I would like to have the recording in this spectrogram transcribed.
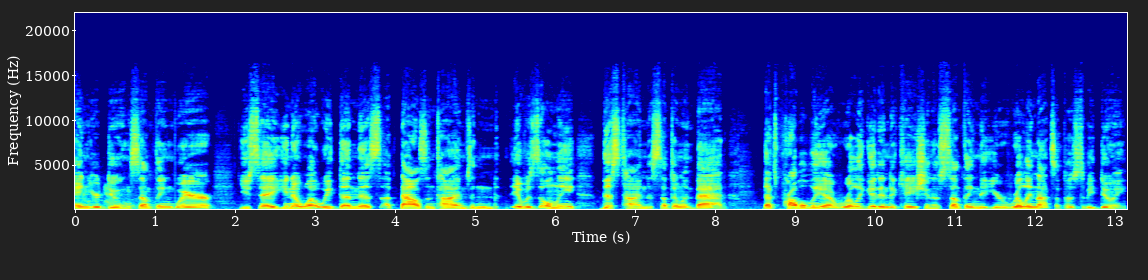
and you're doing something where you say, you know what, we've done this a thousand times and it was only this time that something went bad that's probably a really good indication of something that you're really not supposed to be doing.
